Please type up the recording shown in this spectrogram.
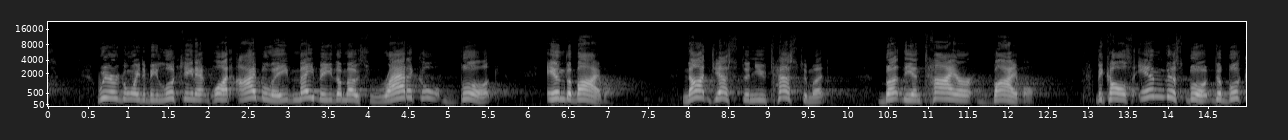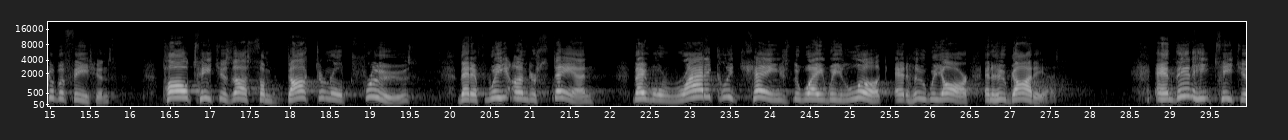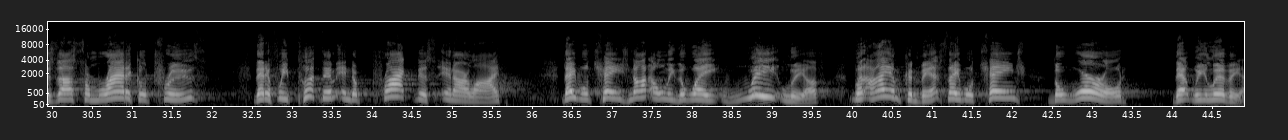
we're going to be looking at what I believe may be the most radical book in the Bible. Not just the New Testament, but the entire Bible. Because in this book, the book of Ephesians, Paul teaches us some doctrinal truths that if we understand, they will radically change the way we look at who we are and who God is. And then he teaches us some radical truths that if we put them into practice in our life, they will change not only the way we live, but I am convinced they will change the world that we live in.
